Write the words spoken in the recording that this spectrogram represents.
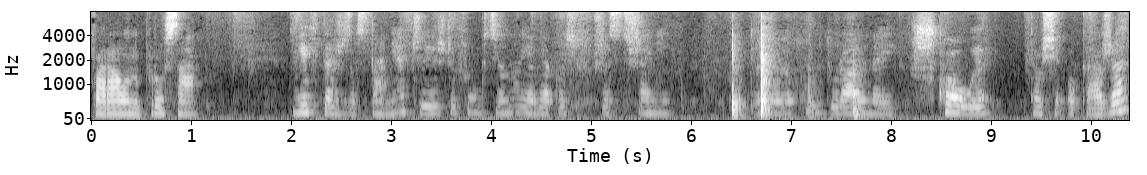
faraon Prusa niech też zostanie. Czy jeszcze funkcjonuje w jakoś w przestrzeni e, kulturalnej szkoły, to się okaże.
